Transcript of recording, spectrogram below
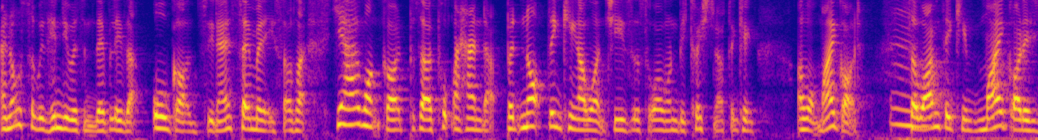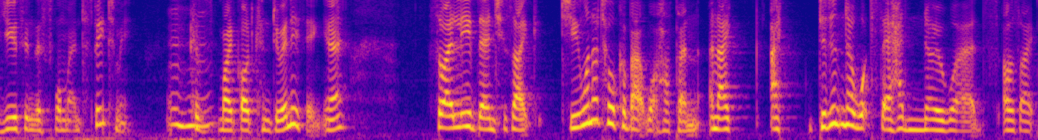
and also with Hinduism, they believe that all gods, you know, so many. So I was like, yeah, I want God. So I put my hand up, but not thinking I want Jesus or I want to be Christian. I was thinking, I want my God. So mm. I'm thinking my God is using this woman to speak to me mm-hmm. because my God can do anything, you know. So I leave there, and she's like, "Do you want to talk about what happened?" And I, I didn't know what to say. I had no words. I was like,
